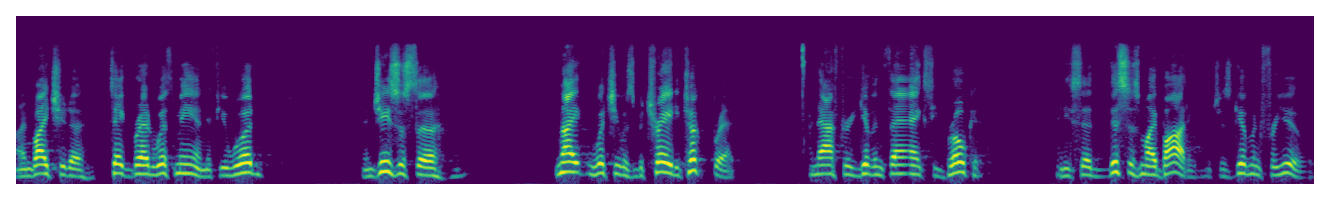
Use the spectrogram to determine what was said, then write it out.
I invite you to take bread with me, and if you would. And Jesus, the night in which he was betrayed, he took bread. And after he'd given thanks, he broke it. And he said, This is my body, which is given for you.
